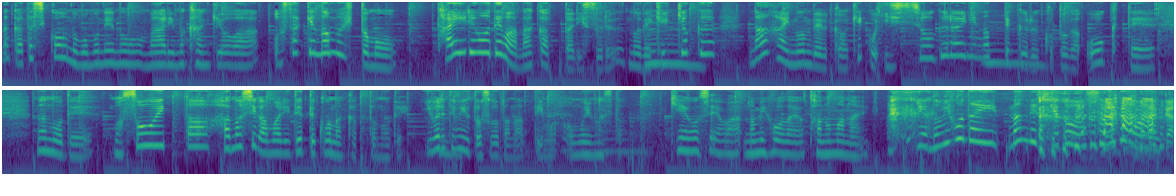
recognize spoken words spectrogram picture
なんか私河野百音の周りの環境はお酒飲む人も大量ではなかったりするので、うん。結局何杯飲んでるかは結構一生ぐらいになってくることが多くて、なので、まあ、そういった話があまり出てこなかったので言われてみるとそうだなって今思いました、慶応生は飲み放題を頼まない。いや飲み放題なんですけど それでもなんか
